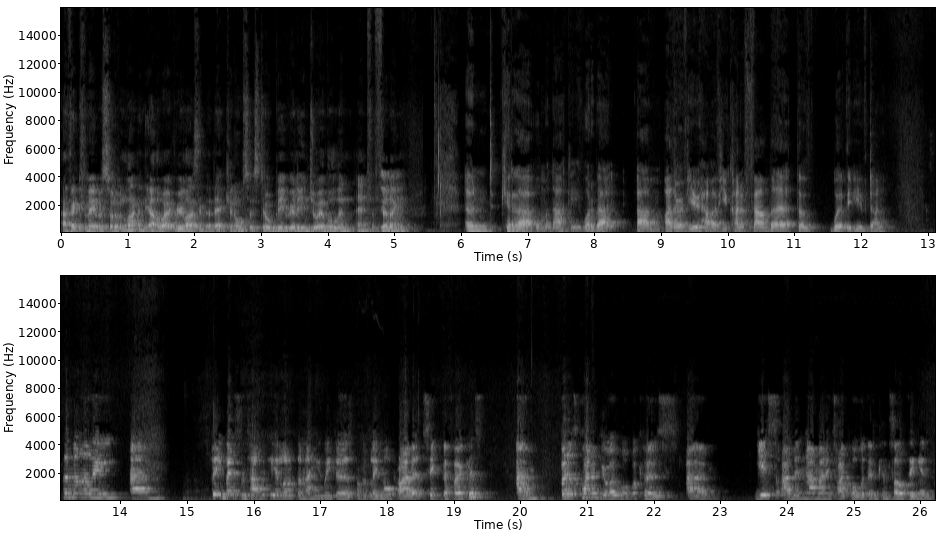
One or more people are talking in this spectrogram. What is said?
I think for me it was sort of enlightening the other way, realizing that that can also still be really enjoyable and, and fulfilling. And Kirara or Manaki, what about um, either of you? How have you kind of found the, the work that you've done? Similarly, um, being based in Tāmaki, a lot of the mahi we do is probably more private sector focused. Um, but it's quite enjoyable because, um, yes, I'm in Ngā Manu Taiko within consulting and,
